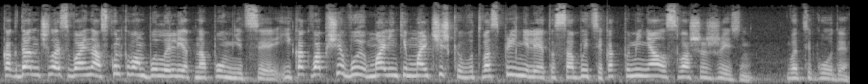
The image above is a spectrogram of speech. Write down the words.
когда началась война, сколько вам было лет, напомните? И как вообще вы маленьким мальчишкой вот восприняли это событие? Как поменялась ваша жизнь в эти годы?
